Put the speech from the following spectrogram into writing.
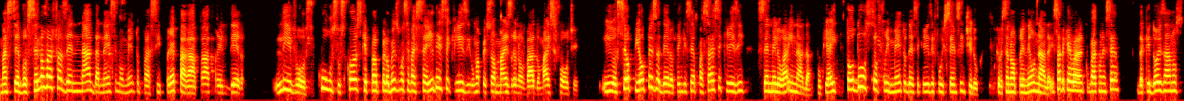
Mas se você não vai fazer nada nesse momento para se preparar, para aprender livros, cursos, coisas que pra, pelo menos você vai sair dessa crise uma pessoa mais renovada, mais forte. E o seu pior pesadelo tem que ser passar essa crise sem melhorar em nada, porque aí todo o sofrimento dessa crise foi sem sentido, porque você não aprendeu nada. E sabe o que vai acontecer? Daqui dois anos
